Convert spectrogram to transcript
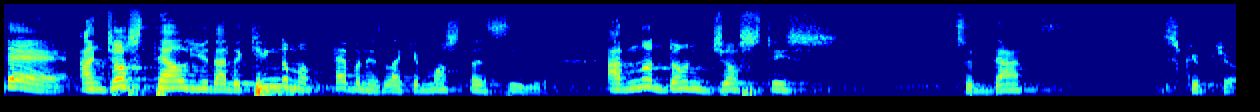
there and just tell you that the kingdom of heaven is like a mustard seed, I've not done justice to that scripture.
